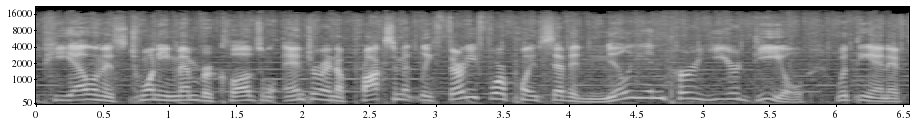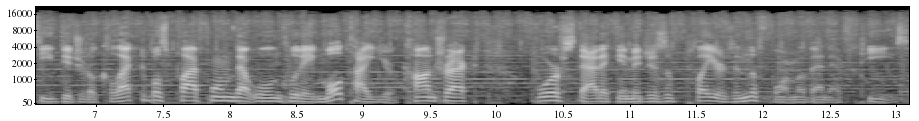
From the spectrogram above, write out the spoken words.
EPL and its 20 member clubs will enter an approximately 34.7 million per year deal with the NFT digital collectibles platform that will include a multi-year contract for static images of players in the form of NFTs.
